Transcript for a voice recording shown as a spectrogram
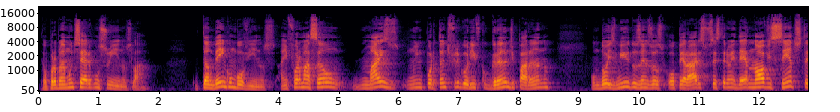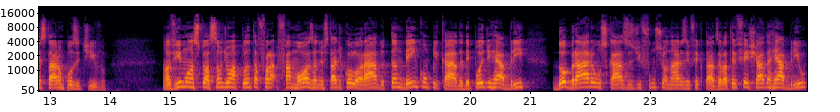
Então, um problema muito sério com suínos lá. Também com bovinos. A informação, mais um importante frigorífico grande parando, com 2.200 operários, para vocês terem uma ideia, 900 testaram positivo. Nós vimos uma situação de uma planta famosa no estado de Colorado, também complicada. Depois de reabrir, dobraram os casos de funcionários infectados. Ela teve fechada, reabriu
